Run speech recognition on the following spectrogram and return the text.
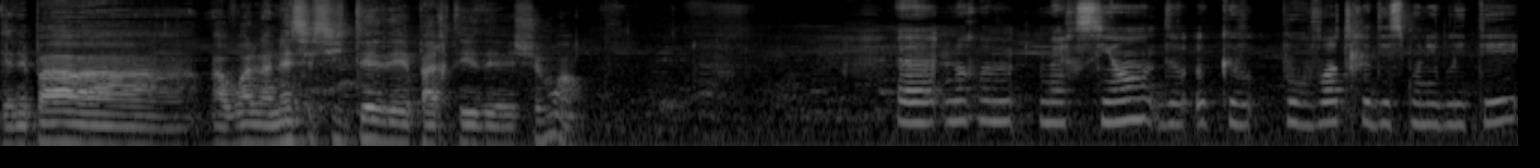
de ne pas avoir la nécessité de partir de chez moi. Euh, Nous remercions de- que- pour votre disponibilité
